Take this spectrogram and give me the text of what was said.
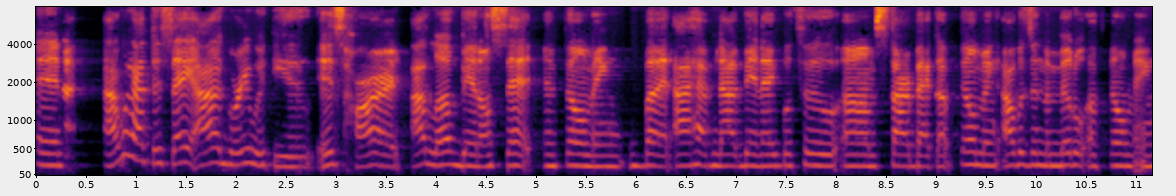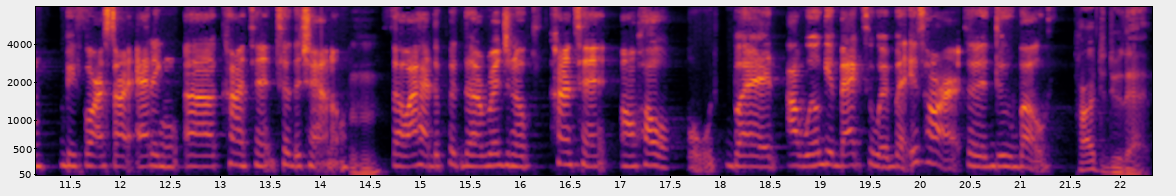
And I would have to say, I agree with you. It's hard. I love being on set and filming, but I have not been able to um, start back up filming. I was in the middle of filming before I started adding uh, content to the channel. So I had to put the original content on hold, but I will get back to it. But it's hard to do both. hard to do that.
